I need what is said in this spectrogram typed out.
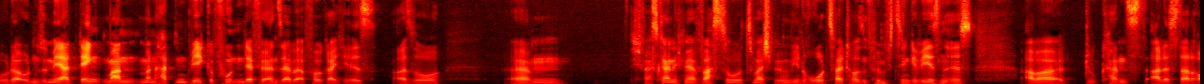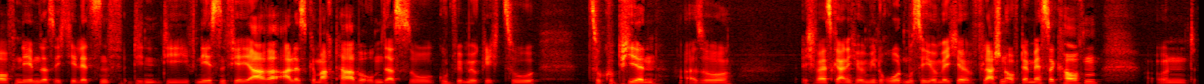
oder umso mehr denkt man, man hat einen Weg gefunden, der für einen selber erfolgreich ist. Also, ähm, ich weiß gar nicht mehr, was so zum Beispiel irgendwie in Rot 2015 gewesen ist, aber du kannst alles darauf nehmen, dass ich die letzten, die, die nächsten vier Jahre alles gemacht habe, um das so gut wie möglich zu, zu kopieren. Also, ich weiß gar nicht, irgendwie in Rot musste ich irgendwelche Flaschen auf der Messe kaufen und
